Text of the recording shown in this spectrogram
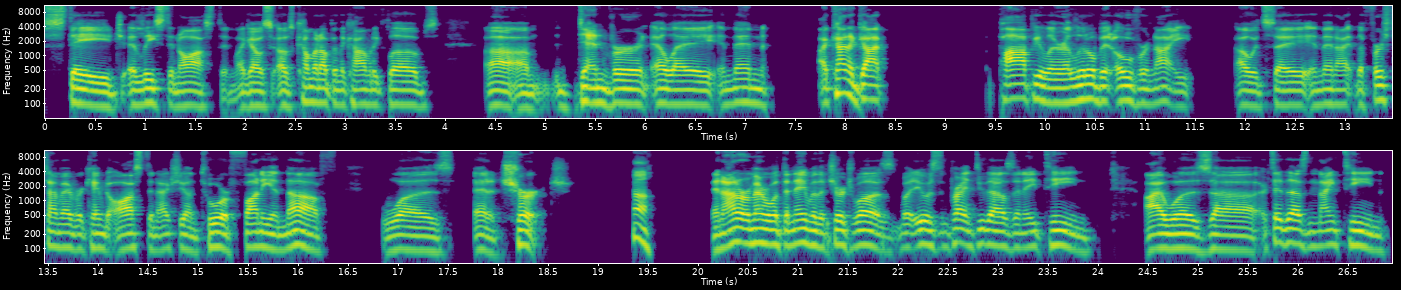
stage at least in austin. Like i was i was coming up in the comedy clubs um denver and la and then I kind of got popular a little bit overnight, I would say. And then I the first time I ever came to Austin actually on tour, funny enough, was at a church. Huh. And I don't remember what the name of the church was, but it was probably in 2018. I was uh or 2019.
